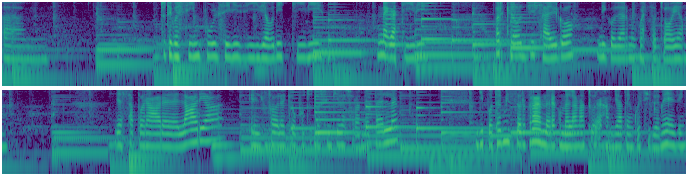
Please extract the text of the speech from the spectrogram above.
ehm, tutti questi impulsi visivi, uditivi, negativi, perché oggi scelgo di godermi questa gioia, di assaporare l'aria il sole che ho potuto sentire sulla mia pelle, di potermi sorprendere come la natura è cambiata in questi due mesi.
